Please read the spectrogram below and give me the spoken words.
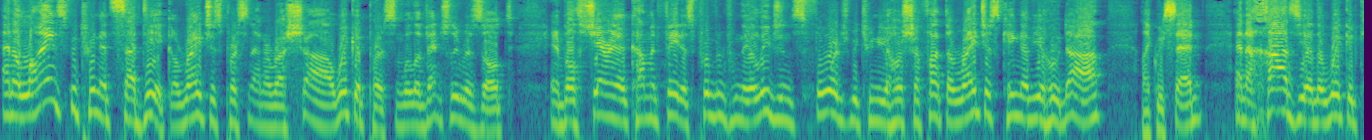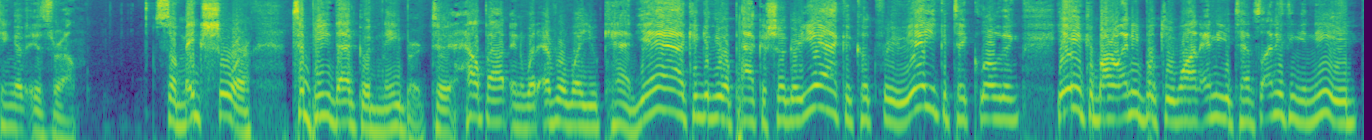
An alliance between a tzaddik, a righteous person, and a rasha, a wicked person, will eventually result in both sharing a common fate, as proven from the allegiance forged between Yehoshaphat, the righteous king of Yehuda, like we said, and Achaziah, the wicked king of Israel. So make sure to be that good neighbor, to help out in whatever way you can. Yeah, I can give you a pack of sugar. Yeah, I could cook for you. Yeah, you could take clothing. Yeah, you can borrow any book you want, any utensil, anything you need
